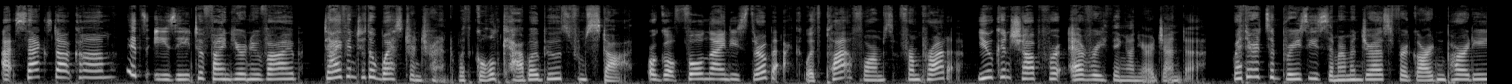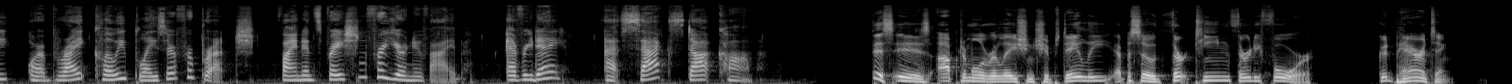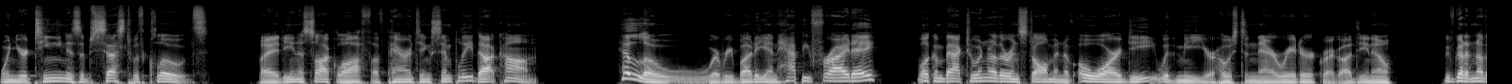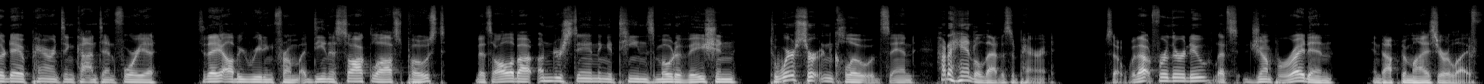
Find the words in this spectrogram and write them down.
At Saks.com, it's easy to find your new vibe. Dive into the Western trend with gold cowboy boots from Staud, or go full 90s throwback with platforms from Prada. You can shop for everything on your agenda, whether it's a breezy Zimmermann dress for a garden party or a bright Chloe blazer for brunch. Find inspiration for your new vibe every day at Saks.com. This is Optimal Relationships Daily, episode 1334 Good Parenting When Your Teen is Obsessed with Clothes by Adina Soclof of ParentingSimply.com. Hello, everybody, and happy Friday. Welcome back to another installment of ORD with me, your host and narrator, Greg Audino. We've got another day of parenting content for you. Today, I'll be reading from Adina Soclof's post that's all about understanding a teen's motivation to wear certain clothes and how to handle that as a parent. So, without further ado, let's jump right in and optimize your life.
